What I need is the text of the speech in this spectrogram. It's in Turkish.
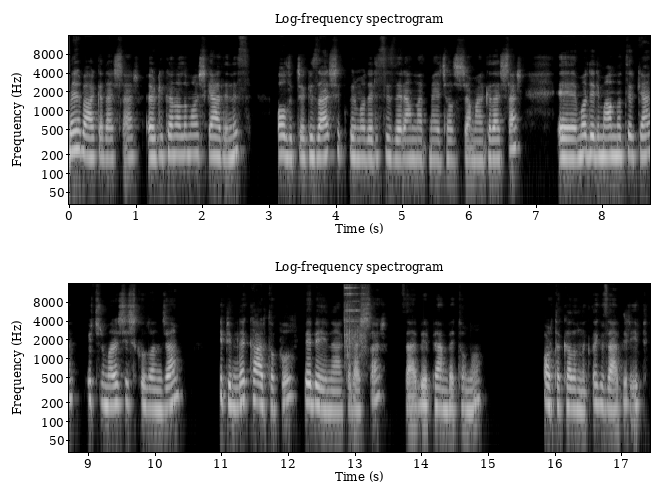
Merhaba arkadaşlar, örgü kanalıma hoş geldiniz. Oldukça güzel, şık bir modeli sizlere anlatmaya çalışacağım arkadaşlar. Ee, modelimi anlatırken 3 numara şiş kullanacağım. İpim de kar topu bebe yünü arkadaşlar. Güzel bir pembe tonu. Orta kalınlıkta güzel bir ip.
